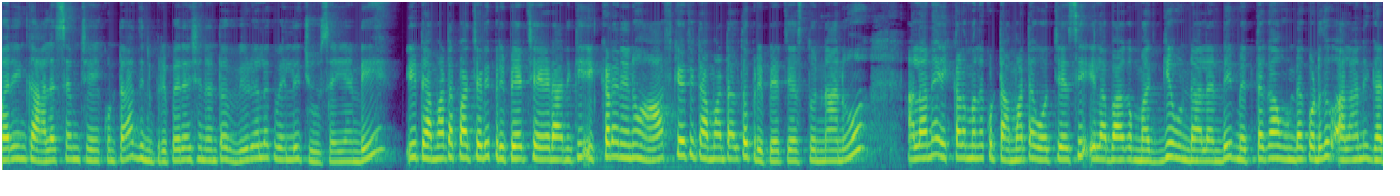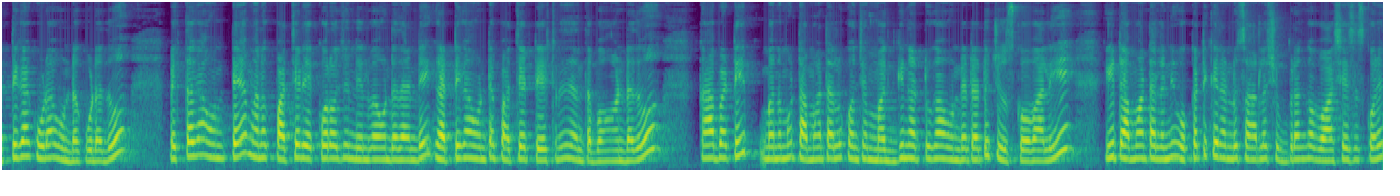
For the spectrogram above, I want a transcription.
మరి ఇంకా ఆలస్యం చేయకుండా దీని ప్రిపరేషన్ ఏంటో వీడియోలోకి వెళ్ళి చూసేయండి. ఈ టమాటా పచ్చడి ప్రిపేర్ చేయడానికి ఇక్కడ నేను హాఫ్ కేజీ టమాటాలతో ప్రిపేర్ చేస్తున్నాను. అలానే ఇక్కడ మనకు టమాటా వచ్చేసి ఇలా బాగా మగ్గి ఉండాలండి. మెత్తగా ఉండకూడదు. అలానే గట్టిగా కూడా ఉండకూడదు. మెత్తగా ఉంటే మనకు పచ్చడి ఎక్కువ రోజులు నిల్వ ఉండదండి. గట్టిగా ఉంటే పచ్చడి టేస్ట్ అనేది ఎంత బాగుండదు. కాబట్టి మనము టమాటాలు కొంచెం మగ్గినట్టుగా ఉండేటట్టు చూసుకోవాలి. ఈ టమాటాలని ఒకటికి రెండు సార్లు శుభ్రంగా వాష్ చేసేసుకొని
